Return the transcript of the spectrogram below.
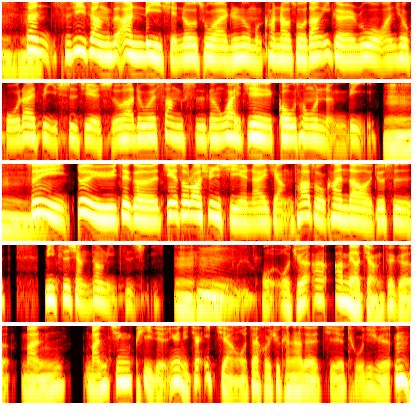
嗯、但实际上，这案例显露出来，就是我们看到说，当一个人如果完全活在自己世界的时候，他就会丧失跟外界沟通的能力。嗯哼，所以对于这个接收到讯息人来讲，他所看到的就是你只想到你自己。嗯嗯，我我觉得阿阿苗讲这个蛮蛮精辟的，因为你这样一讲，我再回去看他的截图，就觉得嗯。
